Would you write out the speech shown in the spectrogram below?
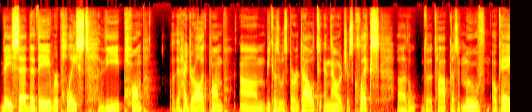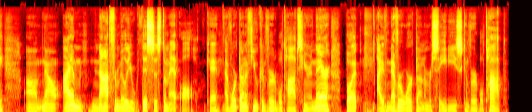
They said that they replaced the pump, the hydraulic pump, um, because it was burnt out, and now it just clicks. Uh, the the top doesn't move. Okay. Um, now I am not familiar with this system at all. Okay. I've worked on a few convertible tops here and there, but I've never worked on a Mercedes convertible top.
